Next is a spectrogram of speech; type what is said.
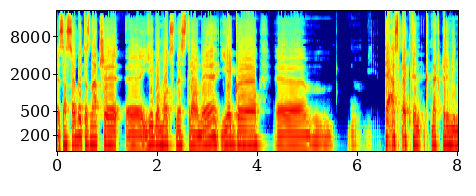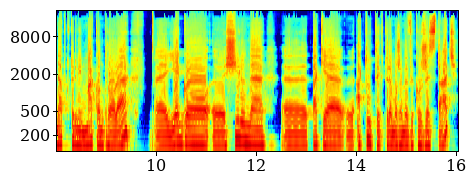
Zasoby to znaczy e, jego mocne strony, jego te aspekty, nad którymi, nad którymi ma kontrolę, jego silne E, takie e, atuty, które możemy wykorzystać,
